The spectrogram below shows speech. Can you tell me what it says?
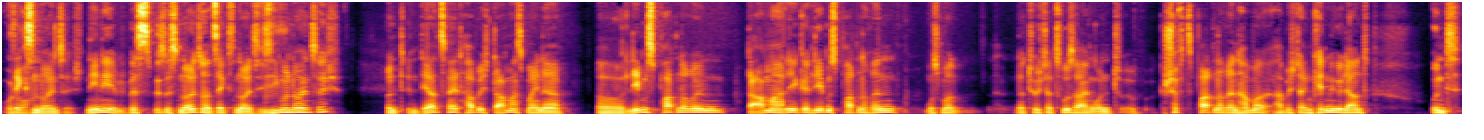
oder? 96. Nee, nee, bis, bis 1996, Mhm. 97. Und in der Zeit habe ich damals meine äh, Lebenspartnerin, damalige Lebenspartnerin, muss man natürlich dazu sagen, und äh, Geschäftspartnerin habe ich dann kennengelernt. Und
